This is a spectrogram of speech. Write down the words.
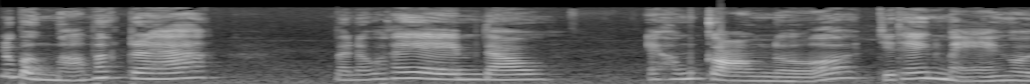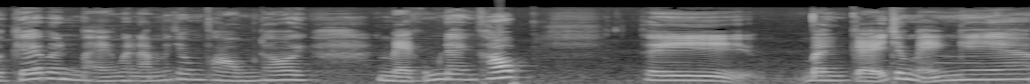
lúc bạn mở mắt ra bạn đâu có thấy em đâu. Em không còn nữa, chỉ thấy mẹ ngồi kế bên bạn và nằm ở trong phòng thôi. Mẹ cũng đang khóc thì bạn kể cho mẹ nghe,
